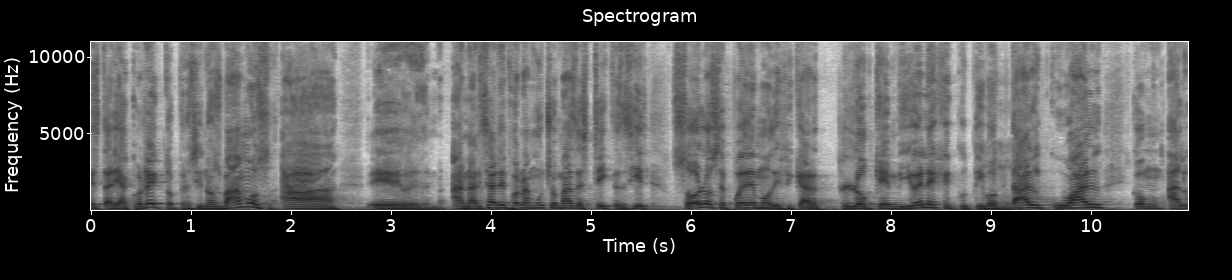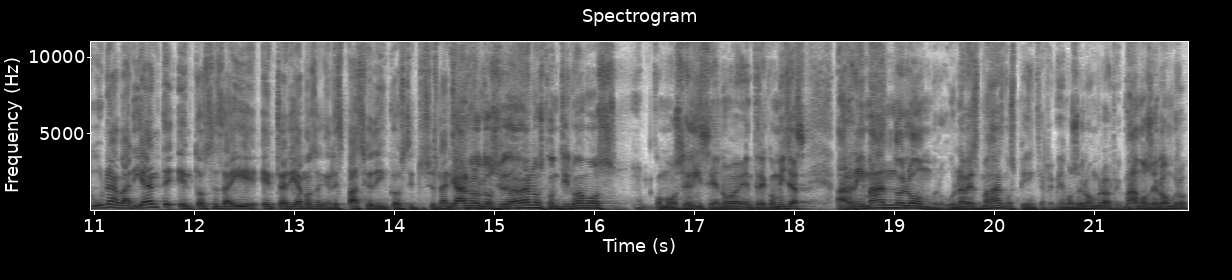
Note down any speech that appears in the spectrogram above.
estaría correcto. Pero si nos vamos a, eh, analizar de forma mucho más estricta, es decir, solo se puede modificar lo que envió el Ejecutivo tal cual con alguna variante, entonces ahí entraríamos en el espacio de inconstitucionalidad. Carlos, los ciudadanos continuamos, como se dice, ¿no? Entre comillas, arrimando el hombro. Una vez más nos piden que arrimemos el hombro, arrimamos el hombro,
